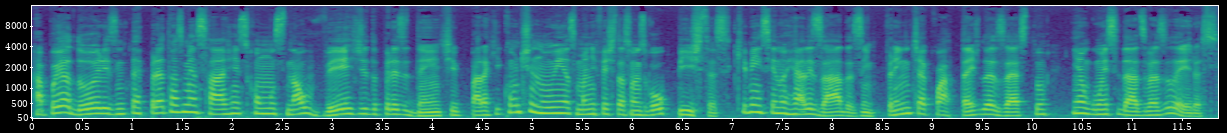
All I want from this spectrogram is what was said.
Apoiadores interpretam as mensagens como um sinal verde do presidente para que continuem as manifestações golpistas que vêm sendo realizadas em frente a quartéis do Exército em algumas cidades brasileiras.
